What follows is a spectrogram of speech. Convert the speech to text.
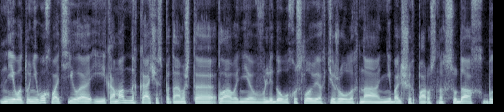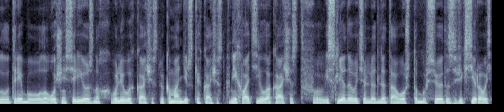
и вот у него хватило и командных качеств, потому что плавание в ледовых условиях тяжелых на небольших парусных судах было требовало очень серьезных волевых качеств и командирских качеств. Не хватило качеств исследователя для того, чтобы все это зафиксировать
